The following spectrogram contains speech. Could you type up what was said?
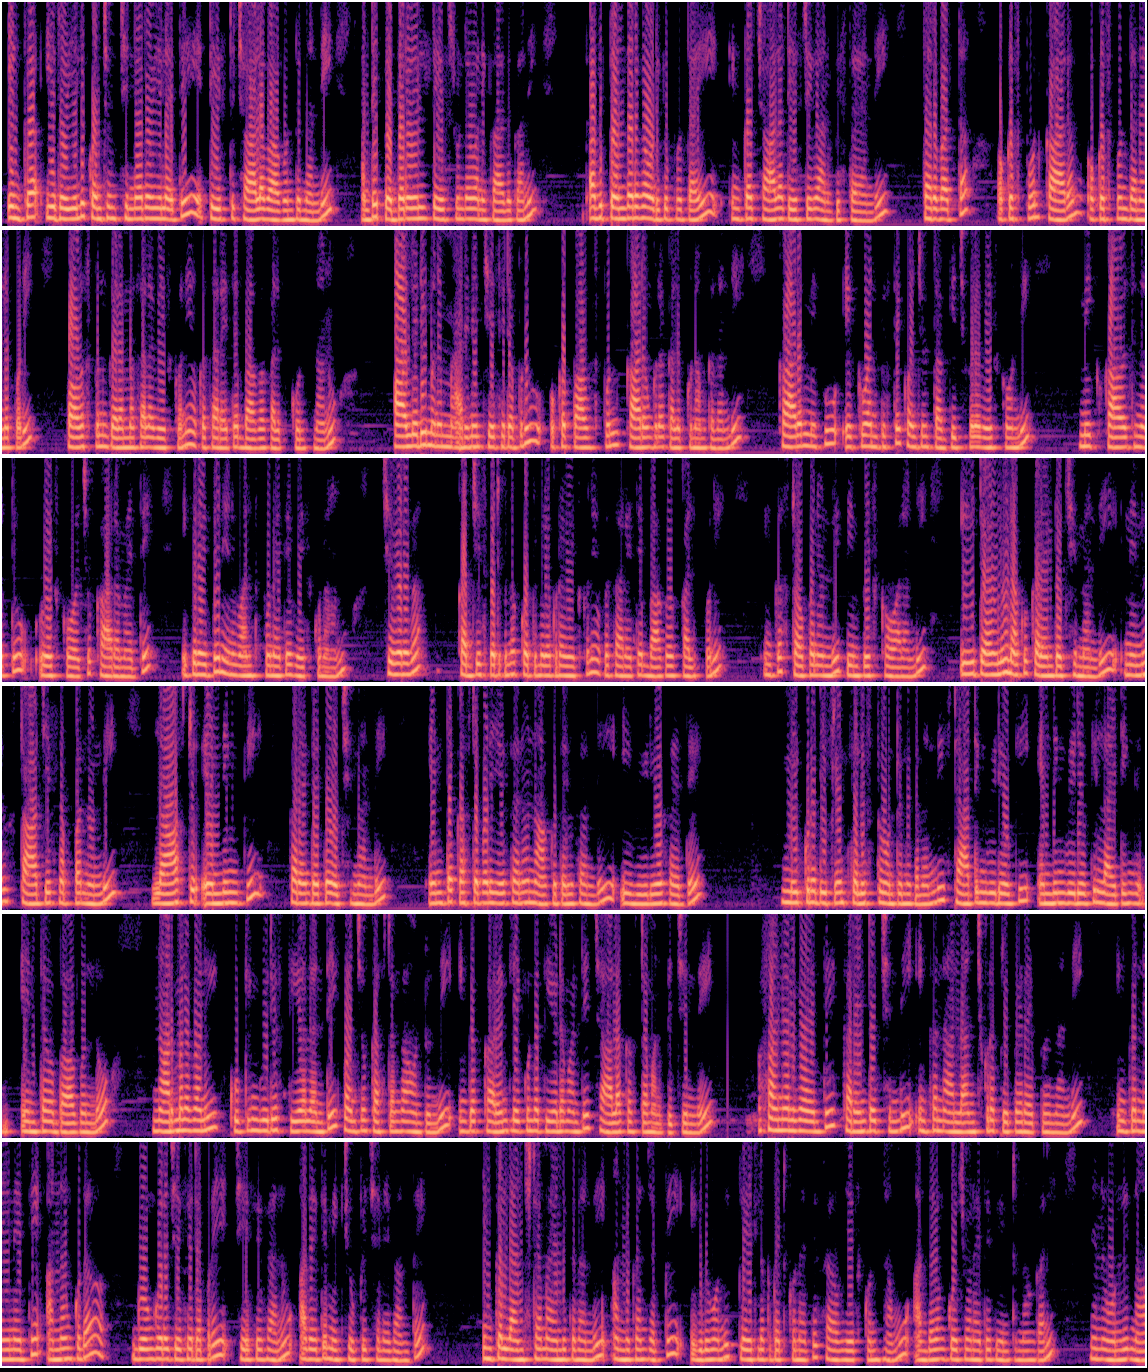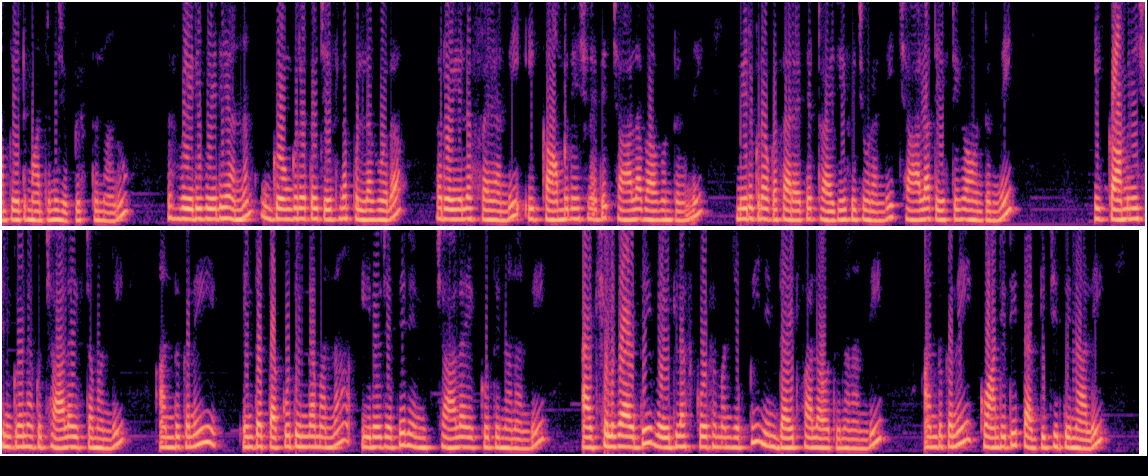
ఇంకా ఈ రొయ్యలు కొంచెం చిన్న రొయ్యలు అయితే టేస్ట్ చాలా బాగుంటుందండి. అంటే పెద్ద రొయ్యలు టేస్ట్ ఉండవని కాదు కానీ అవి తొందరగా ఉడికిపోతాయి. ఇంకా చాలా టేస్టీగా అనిపిస్తాయండి. తర్వాత ఒక స్పూన్ కారం ఒక స్పూన్ ధనియాల పొడి పావు స్పూన్ గరం మసాలా వేసుకొని ఒకసారి అయితే బాగా కలుపుకుంటున్నాను. ఆల్రెడీ మనం మ్యారినేట్ చేసేటప్పుడు ఒక పావు స్పూన్ కారం కూడా కలుపుకున్నాం కదండి. కారం మీకు ఎక్కువ అనిపిస్తే కొంచెం తగ్గించి కూడా వేసుకోండి. మీకు కావాల్సినట్టు వేసుకోవచ్చు కారం అయితే. ఇక్కడైతే నేను వన్ స్పూన్ అయితే వేసుకున్నాను. చివరిగా కట్ చేసి పెట్టుకున్న కొత్తిమీర కూడా వేసుకొని ఒకసారి అయితే బాగా కలుపుకొని ఇంకా స్టవ్ పై నుండి దింపేసుకోవాలండి. ఈ టైంలో నాకు కరెంట్ వచ్చిందండి. నేను స్టార్ట్ చేసినప్పటి నుండి లాస్ట్ ఎండింగ్కి కరెంట్ అయితే వచ్చిందండి. ఎంత కష్టపడి చేశానో నాకు తెలుసండి. ఈ వీడియోస్ అయితే మీకు కూడా డిఫరెన్స్ తెలుస్తూ ఉంటుంది కదండి. స్టార్టింగ్ వీడియోకి ఎండింగ్ వీడియోకి లైటింగ్ ఎంత బాగుందో. నార్మల్గాని కుకింగ్ వీడియోస్ తీయాలంటే కొంచెం కష్టంగా ఉంటుంది. ఇంకా కరెంట్ లేకుండా తీయడం అంటే చాలా కష్టం అనిపించింది. ఫైనల్గా అయితే కరెంట్ వచ్చింది. ఇంకా నా లంచ్ కూడా ప్రిపేర్ అయిపోయిందండి. ఇంకా నేనైతే అన్నం కూడా గోంగూర చేసేటప్పుడే చేసేసాను. అదైతే మీకు చూపించలేదు అంతే. ఇంకా లంచ్ టైం అయింది కదండి. అందుకని చెప్పి ఇదిగోండి ప్లేట్లోకి పెట్టుకొని అయితే సర్వ్ చేసుకుంటున్నాము. అందరం కూర్చొని అయితే తింటున్నాం కానీ నేను ఓన్లీ నా ప్లేట్ మాత్రమే చూపిస్తున్నాను. వేడి వేడి అన్నం గోంగూరతో చేసిన పుల్లగూర రొయ్యల ఫ్రై అండి. ఈ కాంబినేషన్ అయితే చాలా బాగుంటుంది. మీరు కూడా ఒకసారి అయితే ట్రై చేసి చూడండి. చాలా టేస్టీగా ఉంటుంది. ఈ కాంబినేషన్ కూడా నాకు చాలా ఇష్టం అండి. అందుకని ఎంత తక్కువ తిందామన్నా ఈరోజైతే నేను చాలా ఎక్కువ తిన్నానండి. యాక్చువల్గా అయితే వెయిట్ లాస్ కోసం అని చెప్పి నేను డైట్ ఫాలో అవుతున్నానండి. అందుకని క్వాంటిటీ తగ్గించి తినాలి.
